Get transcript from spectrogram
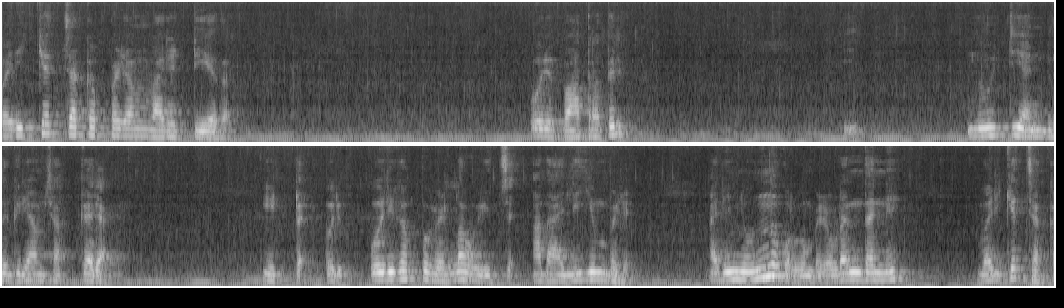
വരിക്കച്ചക്കപ്പഴം വരട്ടിയത്. ഒരു പാത്രത്തിൽ നൂറ്റി അൻപത് ഗ്രാം ശർക്കര ഇട്ട് ഒരു ഒരു കപ്പ് വെള്ളം ഒഴിച്ച് അത് അലിയുമ്പോൾ അരിഞ്ഞൊന്ന് കുറുകുമ്പോൾ ഉടൻ തന്നെ വരിക്കച്ചക്ക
